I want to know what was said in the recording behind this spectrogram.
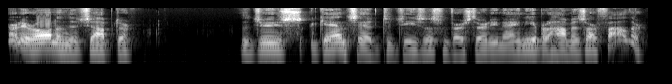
Earlier on in the chapter, the Jews again said to Jesus in verse 39, Abraham is our father.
